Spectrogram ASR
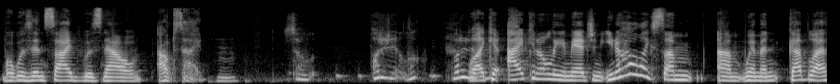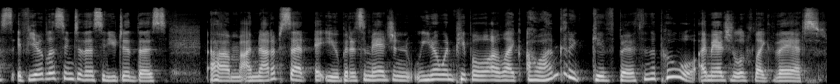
what was inside was now outside. Mm-hmm. So what did it look? What did Well, I it? can I can only imagine. You know how like some um, women, God bless, if you're listening to this and you did this, um, I'm not upset at you, but it's imagine. You know when people are like, "Oh, I'm going to give birth in the pool." I imagine it looked like that.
